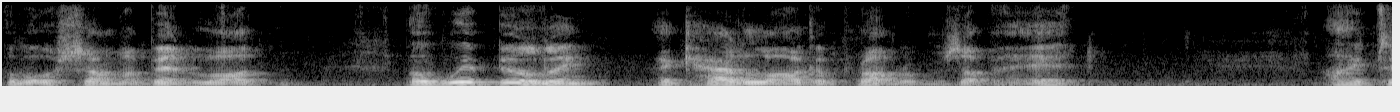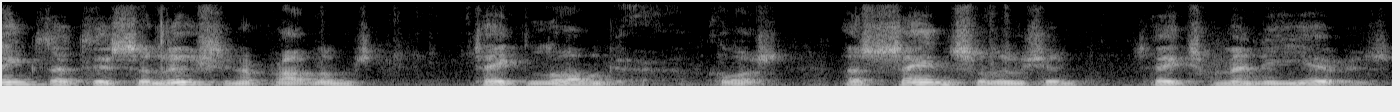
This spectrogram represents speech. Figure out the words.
of Osama bin Laden, but we're building a catalog of problems up ahead. I think that the solution of problems take longer. Of course, a sane solution takes many years,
